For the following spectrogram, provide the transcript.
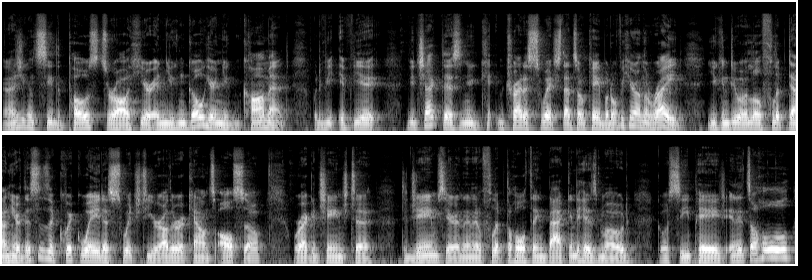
And as you can see, the posts are all here and you can go here and you can comment. But if you, if you, if you check this and you try to switch, that's okay. But over here on the right, you can do a little flip down here. This is a quick way to switch to your other accounts also, where I could change to, to James here, and then it'll flip the whole thing back into his mode, go see page, and it's a whole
